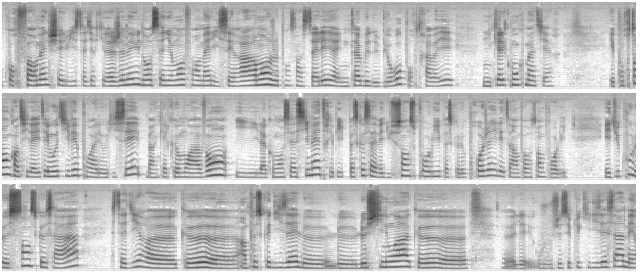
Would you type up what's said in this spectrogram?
cours formels chez lui, c'est-à-dire qu'il n'a jamais eu d'enseignement formel. Il s'est rarement, je pense, installé à une table de bureau pour travailler une quelconque matière. Et pourtant, quand il a été motivé pour aller au lycée, ben, quelques mois avant, il a commencé à s'y mettre, et puis parce que ça avait du sens pour lui, parce que le projet, il était important pour lui. Et du coup, le sens que ça a, c'est-à-dire euh, que, euh, un peu ce que disait le, chinois, que euh, je ne sais plus qui disait ça, mais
